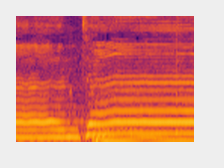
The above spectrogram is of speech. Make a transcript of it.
等待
